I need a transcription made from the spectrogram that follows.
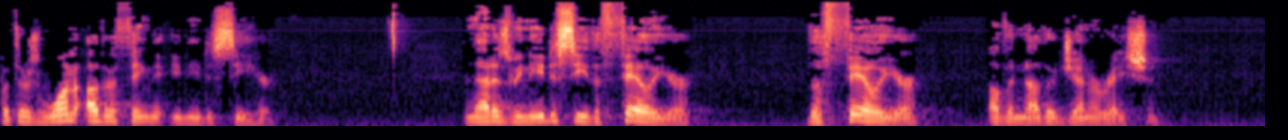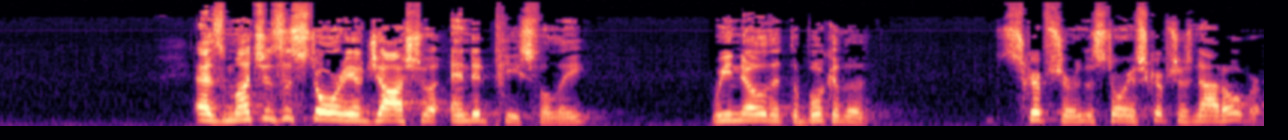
but there's one other thing that you need to see here. And that is we need to see the failure, the failure of another generation. As much as the story of Joshua ended peacefully, we know that the book of the Scripture and the story of Scripture is not over.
